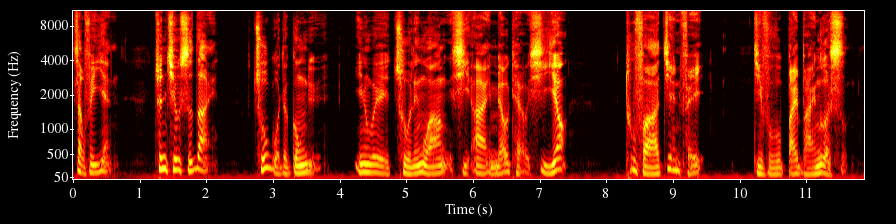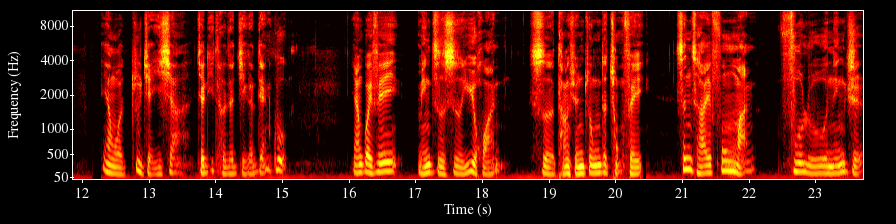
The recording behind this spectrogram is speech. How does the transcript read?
赵飞燕？春秋时代，楚国的宫女因为楚灵王喜爱苗条细腰，突发减肥，几乎白白饿死。让我注解一下这里头的几个典故。杨贵妃名字是玉环，是唐玄宗的宠妃，身材丰满，肤如凝脂。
